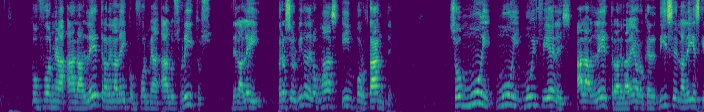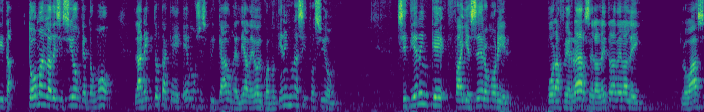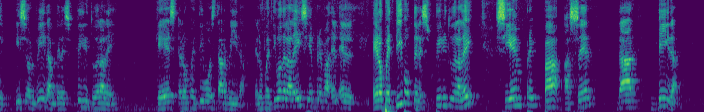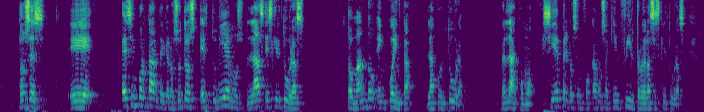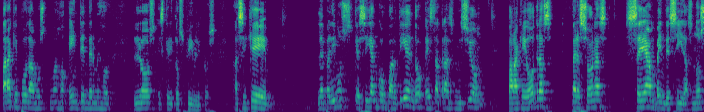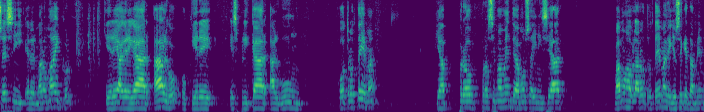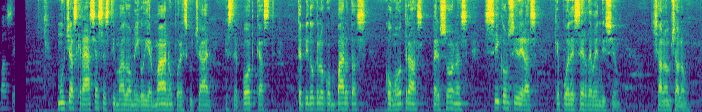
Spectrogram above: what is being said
conforme a, la letra de la ley, conforme a los ritos de la ley, pero se olvida de lo más importante. Son muy, muy, muy fieles a la letra de la ley, a lo que dice la ley escrita. Toman la decisión que tomó la anécdota que hemos explicado en el día de hoy. Cuando tienen una situación, si tienen que fallecer o morir por aferrarse a la letra de la ley, lo hacen y se olvidan del espíritu de la ley, que es el objetivo de estar vida. El objetivo de la ley siempre va, el, objetivo del espíritu de la ley siempre va a ser dar vida. Entonces, eh, es importante que nosotros estudiemos las escrituras tomando en cuenta la cultura, ¿verdad? Como siempre nos enfocamos aquí en filtro de las escrituras para que podamos entender mejor los escritos bíblicos. Así que le pedimos que sigan compartiendo esta transmisión para que otras personas sean bendecidas. No sé si el hermano Michael quiere agregar algo o quiere explicar algún otro tema. Ya próximamente vamos a iniciar, vamos a hablar otro tema que yo sé que también va a ser. Muchas gracias, estimado amigo y hermano, por escuchar este podcast. Te pido que lo compartas con otras personas si consideras que puede ser de bendición. Shalom, shalom.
